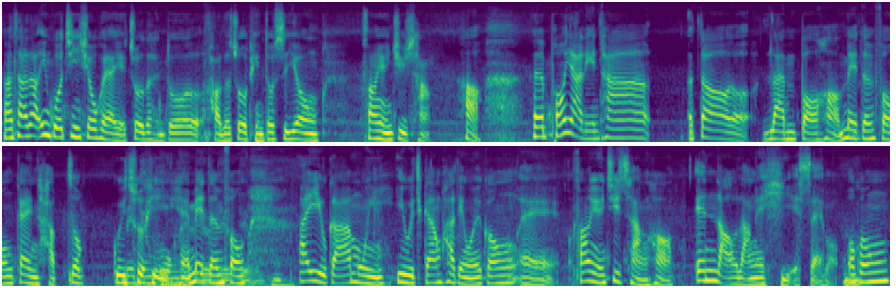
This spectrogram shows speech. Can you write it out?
然后他到英国进修回来也做了很多好的作品，都是用方圆剧场。好，呃，彭雅玲她到兰博哈麦登峰跟合作。归出戏，嘿，麦登峰，啊，伊有甲我问，伊有一刚拍电话讲，诶，方圆剧场吼演老人的戏会使无？我讲，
